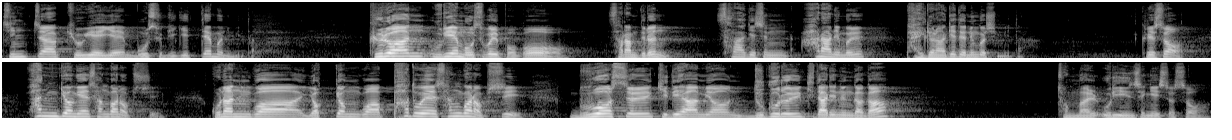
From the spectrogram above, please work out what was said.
진짜 교회의 모습이기 때문입니다. 그러한 우리의 모습을 보고 사람들은 살아계신 하나님을 발견하게 되는 것입니다. 그래서 환경에 상관없이 고난과 역경과 파도에 상관없이 무엇을 기대하며 누구를 기다리는가가 정말 우리 인생에 있어서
